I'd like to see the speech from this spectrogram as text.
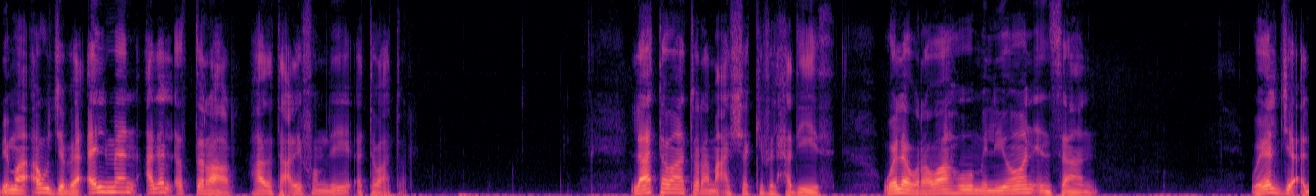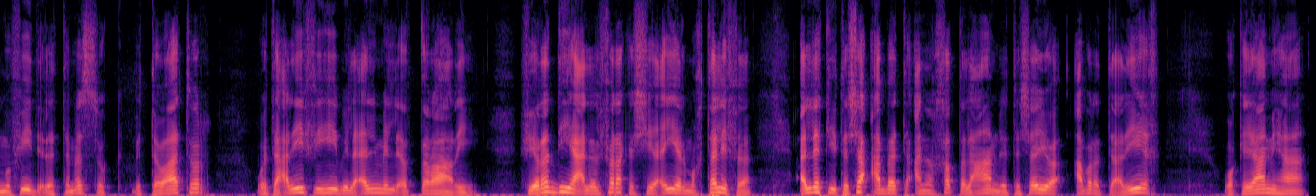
بما أوجب علما على الاضطرار. هذا تعريفهم للتواتر. لا تواتر مع الشك في الحديث ولو رواه مليون إنسان. ويلجأ المفيد إلى التمسك بالتواتر وتعريفه بالعلم الاضطراري في رده على الفرق الشيعية المختلفة التي تشعبت عن الخط العام للتشيع عبر التاريخ وقيامها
